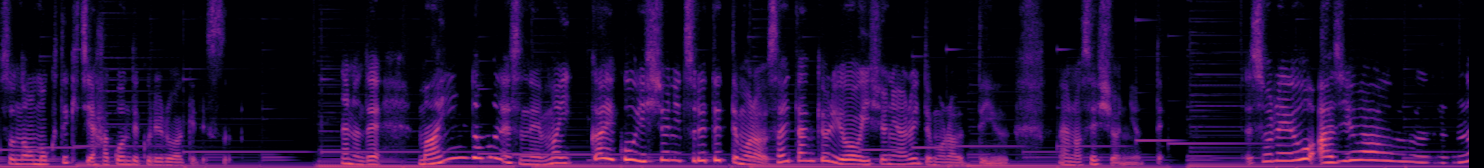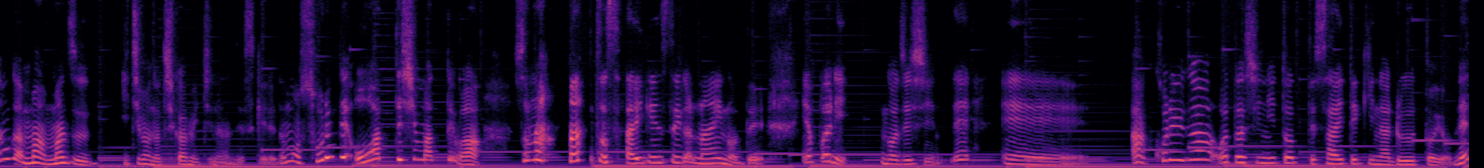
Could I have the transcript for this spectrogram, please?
その目的地へ運んでくれるわけです。なので、マインドもですね、まあ一回こう一緒に連れてってもらう、最短距離を一緒に歩いてもらうっていうあのセッションによって。それを味わうのが、まあ、まず一番の近道なんですけれども、それで終わってしまっては、その後再現性がないので、やっぱりご自身で、えー、あ、これが私にとって最適なルートよね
